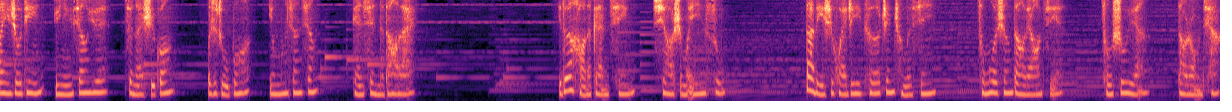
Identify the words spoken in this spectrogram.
欢迎收听与您相约最暖时光，我是主播柠檬香香，感谢你的到来。一段好的感情需要什么因素？大抵是怀着一颗真诚的心，从陌生到了解，从疏远到融洽，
